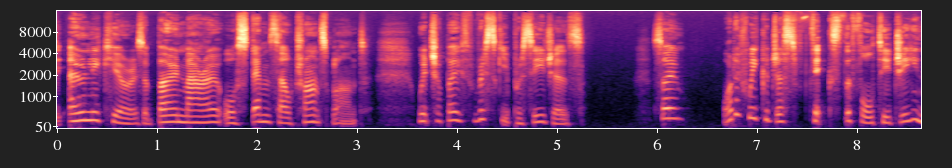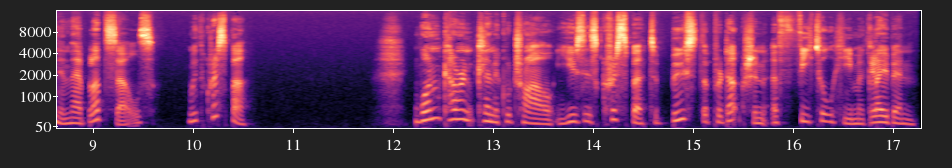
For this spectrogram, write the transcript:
the only cure is a bone marrow or stem cell transplant, which are both risky procedures. So, what if we could just fix the faulty gene in their blood cells with CRISPR? One current clinical trial uses CRISPR to boost the production of fetal hemoglobin.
